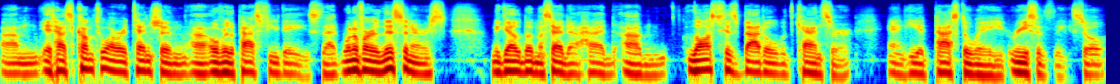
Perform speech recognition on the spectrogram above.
Um, it has come to our attention uh, over the past few days that one of our listeners, Miguel Balmaceda, had um, lost his battle with cancer and he had passed away recently. So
